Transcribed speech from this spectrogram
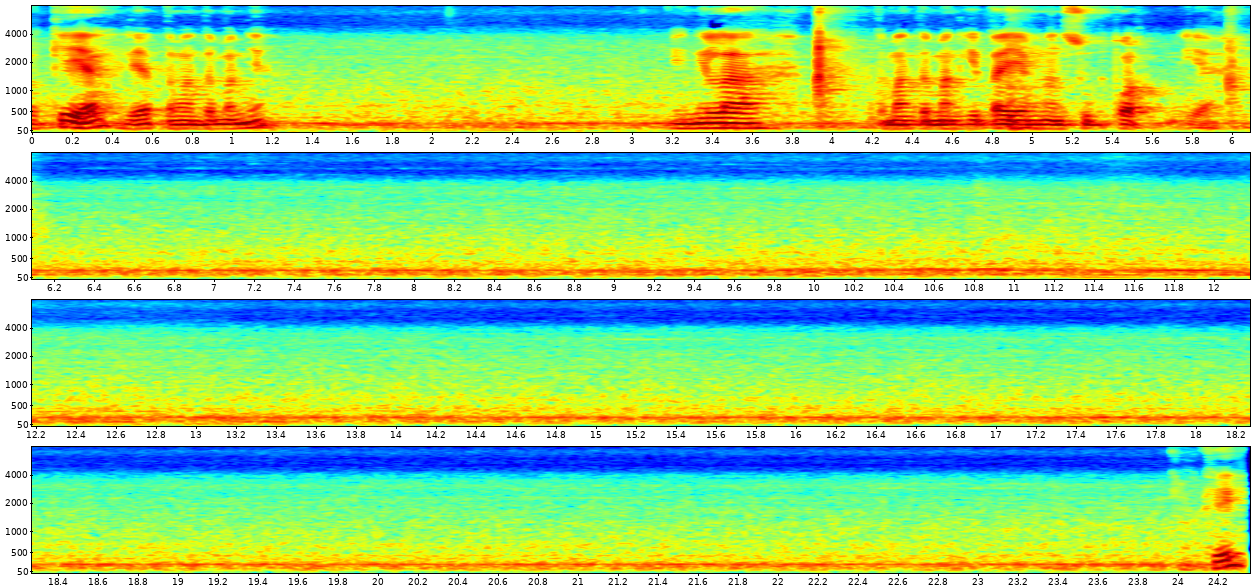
Oke ya, lihat teman-temannya. Inilah teman-teman kita yang mensupport ya. Okay.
